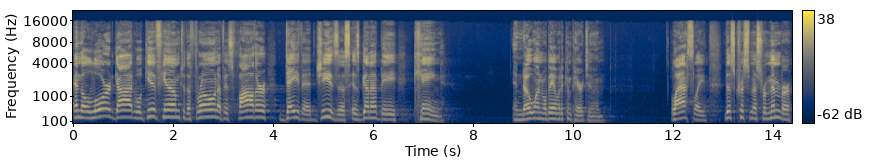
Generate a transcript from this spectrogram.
And the Lord God will give him to the throne of his father David. Jesus is going to be king, and no one will be able to compare to him. Lastly, this Christmas, remember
